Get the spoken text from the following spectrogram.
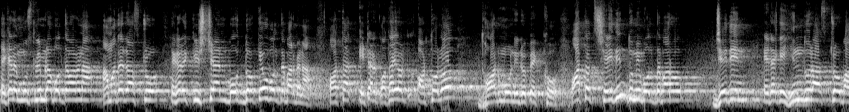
এখানে মুসলিমরা বলতে পারবে না, আমাদের রাষ্ট্র। এখানে খ্রিস্টান, বৌদ্ধ কেউ বলতে পারবে না। অর্থাৎ এটার কথাই অর্থ- অর্থ হলো ধর্ম নিরপেক্ষ অর্থাৎ সেই দিন তুমি বলতে পারো যেদিন এটাকে হিন্দু রাষ্ট্র বা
